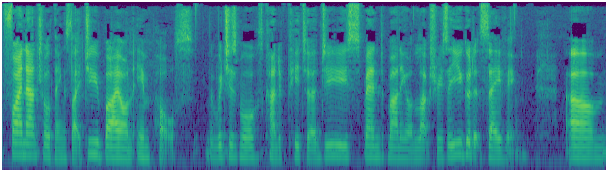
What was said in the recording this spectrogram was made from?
financial things like do you buy on impulse which is more kind of Peter? do you spend money on luxuries are you good at saving um,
